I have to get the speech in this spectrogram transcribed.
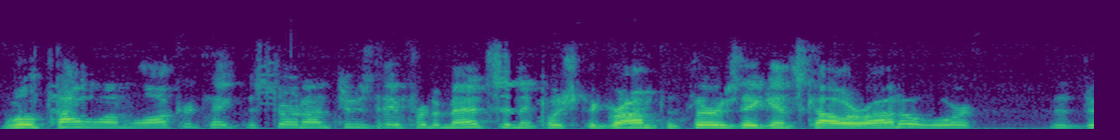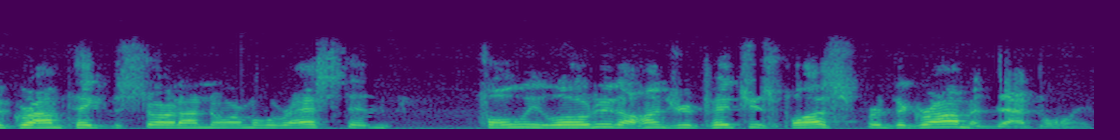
will Taijuan Walker take the start on Tuesday for the Mets and they push Degrom to Thursday against Colorado, or does Degrom take the start on normal rest and fully loaded, 100 pitches plus for DeGrom at that point.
